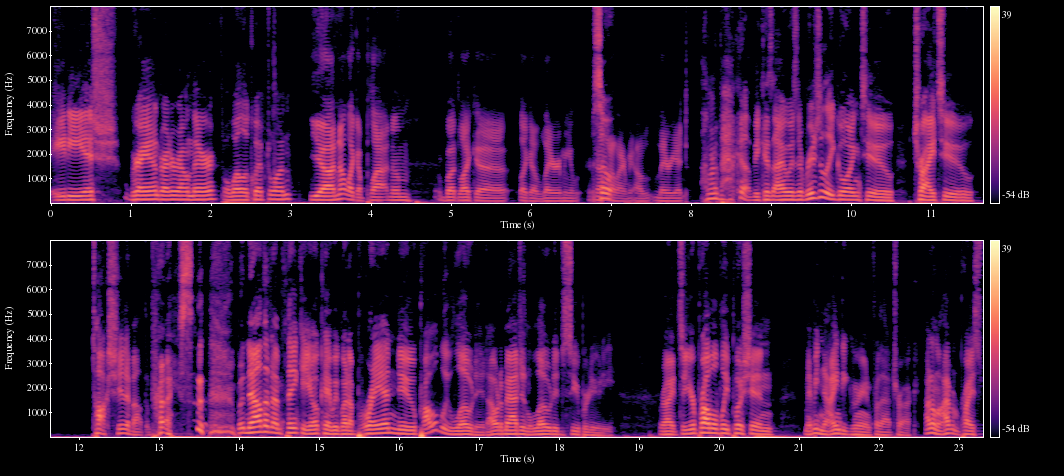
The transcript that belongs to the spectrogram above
eighty ish grand, right around there. A well equipped one. Yeah, not like a platinum, but like a like a Laramie. not- So- not Laramie, a lariat. I'm gonna back up because I was originally going to try to talk shit about the price, but now that I'm thinking, okay, we've got a brand new, probably loaded. I would imagine loaded Super Duty, right? So you're probably pushing maybe ninety grand for that truck. I don't know. I haven't priced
